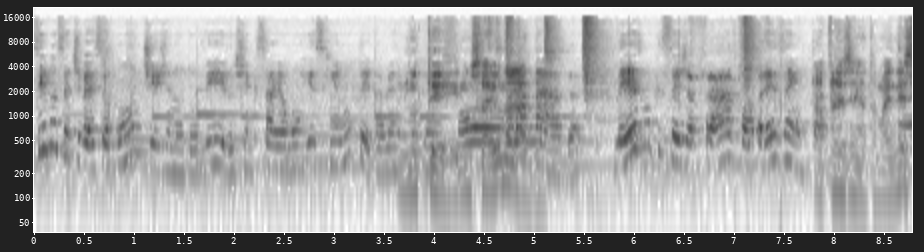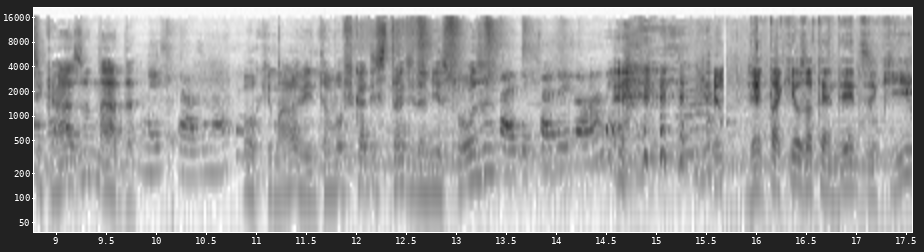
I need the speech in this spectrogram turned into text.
Se você tivesse algum antígeno do vírus, tinha que sair algum risquinho no T, tá vendo? No T, não saiu fórmula, nada. Mesmo que seja fraco, apresenta. Apresenta, mas nesse Aham. caso, nada. Nesse caso, não tem. Pô, que maravilha. Então vou ficar distante da minha esposa. Vai ter que fazer isolamento. Gente, tá aqui os atendentes aqui.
